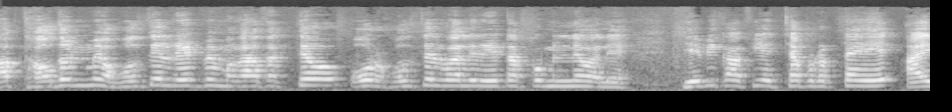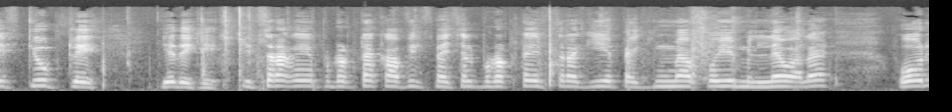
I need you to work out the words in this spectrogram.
आप थाउज़ेंड में होलसेल रेट में मंगा सकते हो और होलसेल वाले रेट आपको मिलने वाले हैं। ये भी काफ़ी अच्छा प्रोडक्ट है, ये आइस क्यूब ट्रे ये देखिए, इस तरह का ये प्रोडक्ट है, काफ़ी स्पेशल प्रोडक्ट है। इस तरह की ये पैकिंग में आपको ये मिलने वाला है। और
